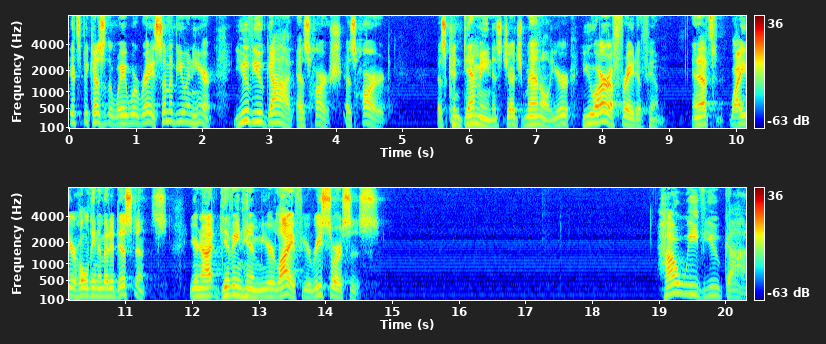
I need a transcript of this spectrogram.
it's because of the way we're raised. Some of you in here, you view God as harsh, as hard, as condemning, as judgmental. You're, you are afraid of him. And that's why you're holding him at a distance. You're not giving him your life, your resources. How we view God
